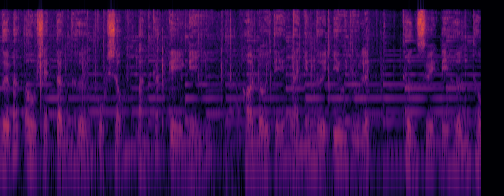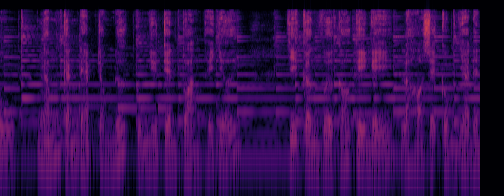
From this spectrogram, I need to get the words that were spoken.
người Bắc Âu sẽ tận hưởng cuộc sống bằng các kỳ nghỉ. Họ nổi tiếng là những người yêu du lịch, thường xuyên đi hưởng thụ, ngắm cảnh đẹp trong nước cũng như trên toàn thế giới. Chỉ cần vừa có kỳ nghỉ là họ sẽ cùng gia đình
